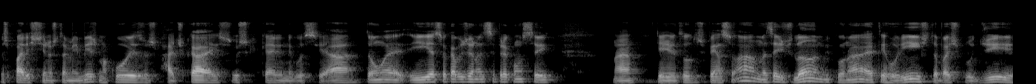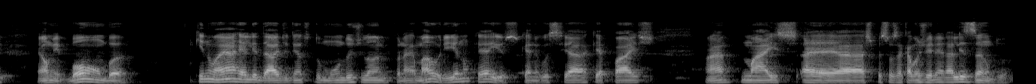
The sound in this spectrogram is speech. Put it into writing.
os palestinos também a mesma coisa, os radicais, os que querem negociar. Então, é, e isso acaba gerando esse preconceito. Né? Que todos pensam, ah, mas é islâmico, né? é terrorista, vai explodir, é homem-bomba, que não é a realidade dentro do mundo islâmico. Né? A maioria não quer isso, quer negociar, quer paz, né? mas é, as pessoas acabam generalizando.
